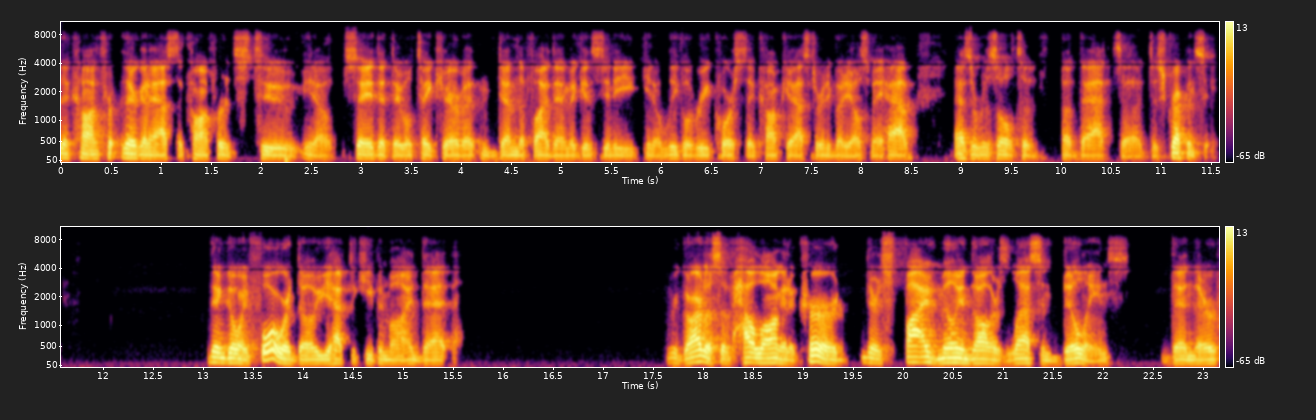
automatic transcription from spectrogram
the conference they're going to ask the conference to you know say that they will take care of it and indemnify them against any you know legal recourse that Comcast or anybody else may have as a result of of that uh, discrepancy. Then going forward, though, you have to keep in mind that regardless of how long it occurred, there's five million dollars less in billings than there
